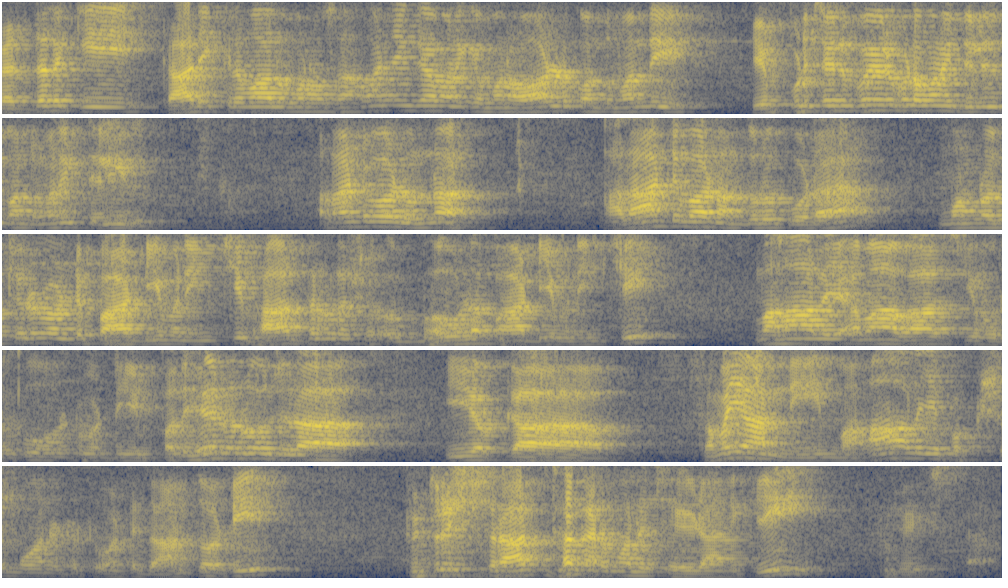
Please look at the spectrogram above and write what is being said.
పెద్దలకి కార్యక్రమాలు మనం సామాన్యంగా మనకి మన వాళ్ళు కొంతమంది ఎప్పుడు చనిపోయారు కూడా మనకి తెలియదు కొంతమందికి తెలియదు అలాంటి వాళ్ళు ఉన్నారు. అలాంటి వాళ్ళందరూ కూడా మొన్న వచ్చినటువంటి పాఠ్యం నుంచి భాద్రపద బహుళ పాఠ్యం నుంచి మహాలయ అమావాస్య వరకు ఉన్నటువంటి పదిహేను రోజుల ఈ యొక్క సమయాన్ని మహాలయ పక్షము అనేటటువంటి దాంతో పితృశ్రాద్ధ కర్మలు చేయడానికి ఉపయోగిస్తారు.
